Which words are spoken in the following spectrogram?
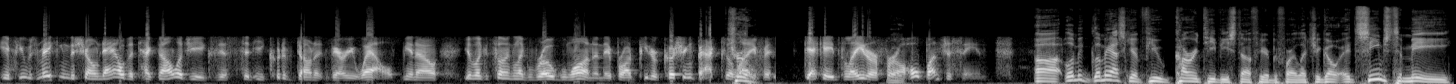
if he was making the show now, the technology exists that he could have done it very well. You know, you look at something like Rogue One, and they brought Peter Cushing back to True. life decades later for a whole bunch of scenes. Uh, let me let me ask you a few current TV stuff here before I let you go. It seems to me,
